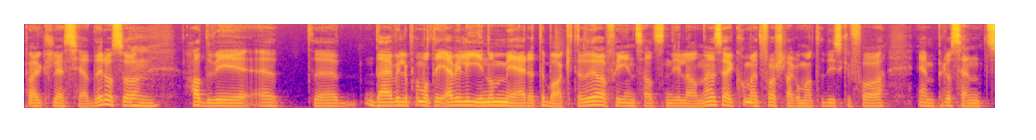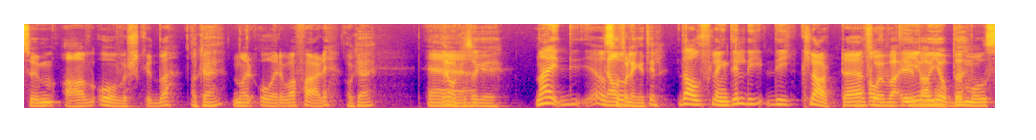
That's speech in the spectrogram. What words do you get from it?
par kleskjeder, og så Mm. Hadde vi et eh, der jeg ville på en måte, jeg ville gi noe mer tilbake til dem for innsatsen de la ned, så jeg kom med et forslag om at de skulle få en prosentsum av overskuddet okay. når året var ferdig. ok. Det var ikke så gøy. Nei, de, Det er altså, altfor lenge til. Det er alt for lenge til. De, de klarte alltid hver, hver- å jobbe mot,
